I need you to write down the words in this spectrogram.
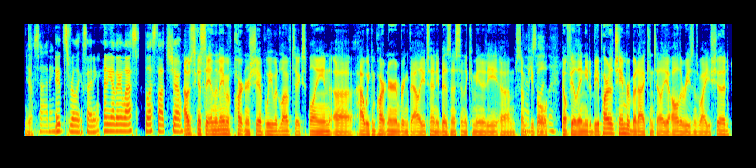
Yeah. Exciting. It's really exciting. Any other last last thoughts, Joe? I was just going to say, in the name of partnership, we would love to explain uh, how we can partner and bring value to any business in the community. Um, some Absolutely. people don't feel they need to be a part of the chamber, but I can tell you all the reasons why you should,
